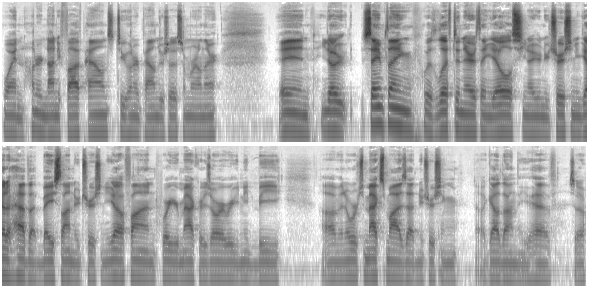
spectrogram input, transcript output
weighing 195 pounds, 200 pounds or so, somewhere around there. And you know, same thing with lifting and everything else. You know, your nutrition, you got to have that baseline nutrition. You got to find where your macros are, where you need to be, um, in order to maximize that nutrition uh, guideline that you have. So,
